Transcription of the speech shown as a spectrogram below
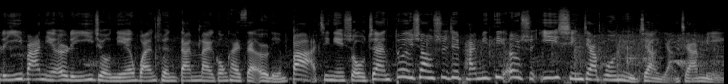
2018年、2019年完成丹麦公开赛二连霸，今年首战对上世界排名第二十一新加坡女将杨佳明。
